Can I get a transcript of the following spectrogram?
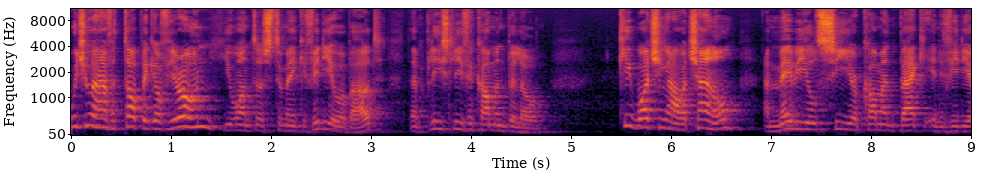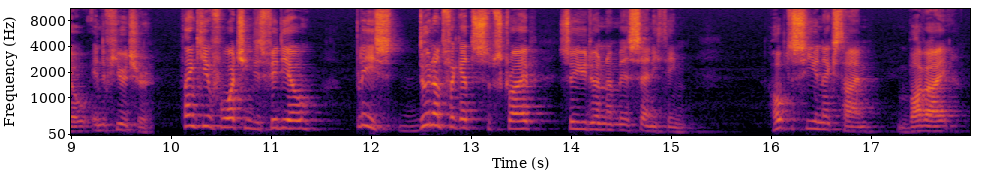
Would you have a topic of your own you want us to make a video about? Then please leave a comment below. Keep watching our channel and maybe you'll see your comment back in a video in the future. Thank you for watching this video. Please do not forget to subscribe so you do not miss anything. Hope to see you next time. Bye bye.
